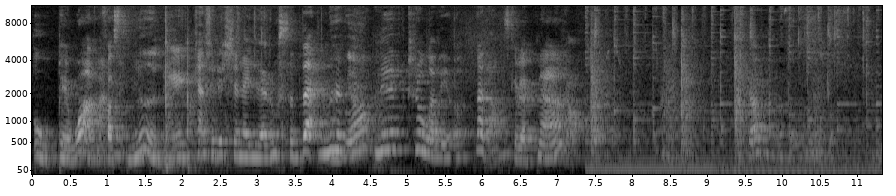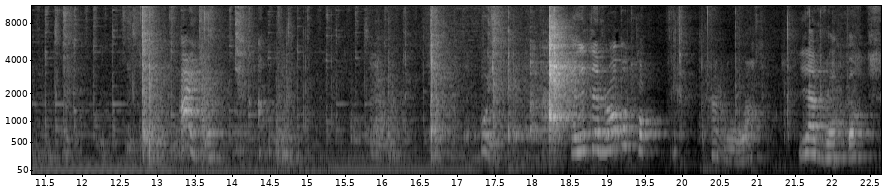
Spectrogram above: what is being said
OP1 fast Mini. kanske du känner igen också den. Ja. Nu provar vi att öppna den. Ska vi öppna? Ja. Lilla robot.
